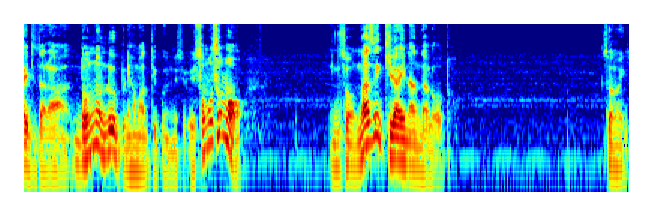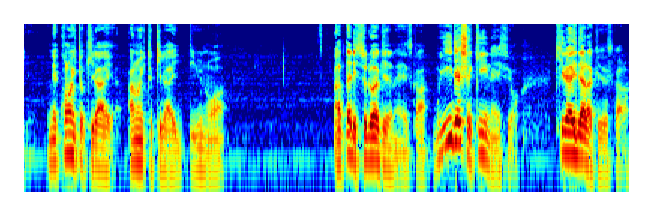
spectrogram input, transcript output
えてたらどんどんループにはまっていくんですよ。そもそもそうなぜ嫌いなんだろうと。そのね、この人嫌いあの人嫌いっていうのはあったりするわけじゃないですか。もう言い出したらきりないですよ。嫌いだらけですから。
